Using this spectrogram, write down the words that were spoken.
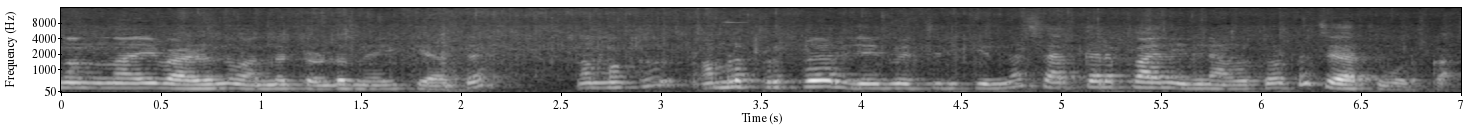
നന്നായി വഴന്ന് വന്നിട്ടുണ്ട് നെയ്ക്കകത്ത്. നമുക്ക് നമ്മൾ പ്രിപ്പയർ ചെയ്ത് വെച്ചിരിക്കുന്ന ശർക്കരപ്പാനി ഇതിനകത്തോട്ട് ചേർത്ത് കൊടുക്കാം.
